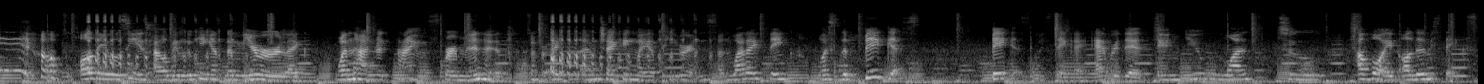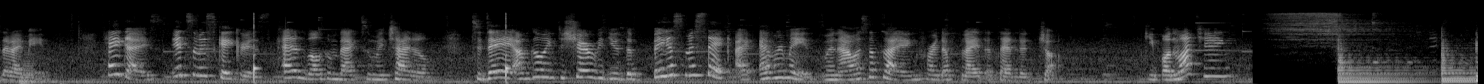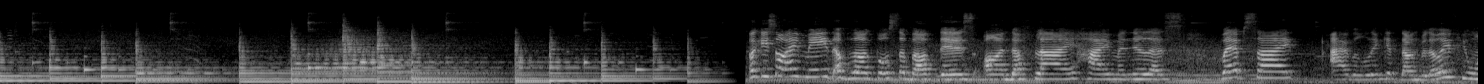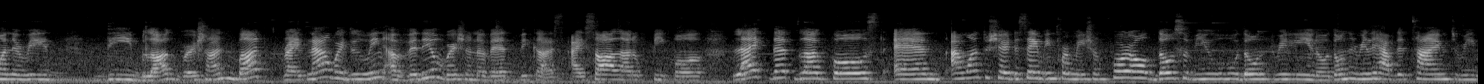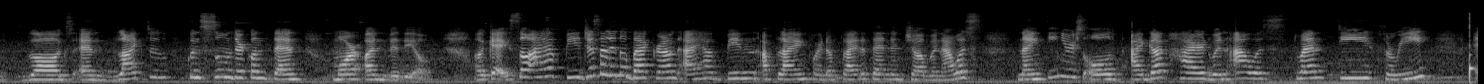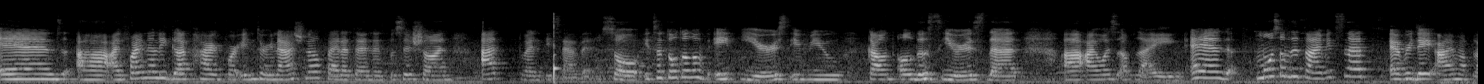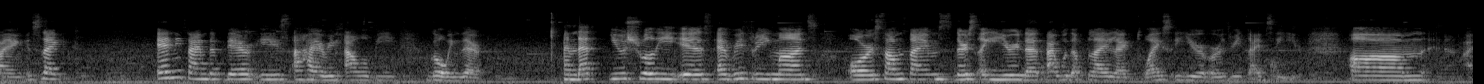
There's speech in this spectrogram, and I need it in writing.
all they will see is I'll be looking at the mirror like 100 times per minute right I'm checking my appearance and what I think was the biggest biggest mistake I ever did and you want to avoid all the mistakes that I made Hey guys, it's Miss Chris and welcome back to my channel. Today I'm going to share with you the biggest mistake I ever made when I was applying for the flight attendant job. Keep on watching! Okay, so I made a blog post about this on the Fly High Manila's website. I will link it down below if you want to read the blog version but right now we're doing a video version of it because I saw a lot of people like that blog post and I want to share the same information for all those of you who don't really you know don't really have the time to read blogs and like to consume their content more on video. Okay so I have been just a little background. I have been applying for the flight attendant job when I was 19 years old. I got hired when I was 23 and uh, I finally got hired for international flight attendant position at 27 so it's a total of eight years if you count all those years that uh, I was applying. And most of the time it's not every day I'm applying. It's like anytime that there is a hiring I will be going there. And that usually is every three months or sometimes there's a year that I would apply like twice a year or three times a year. Um,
